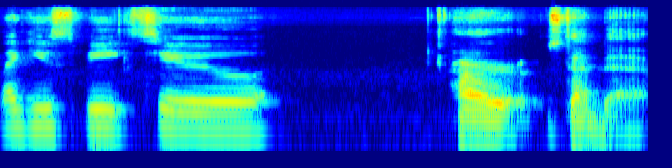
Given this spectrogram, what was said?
like you speak to her stepdad,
